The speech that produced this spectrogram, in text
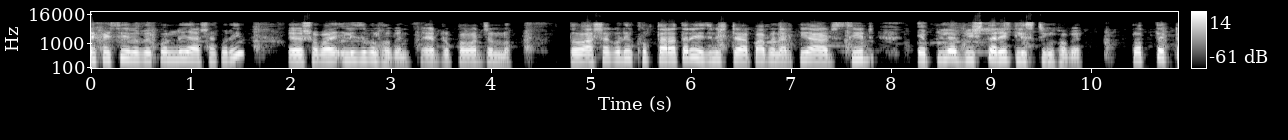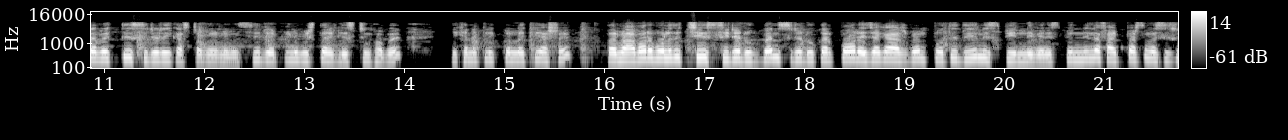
দেখাইছি, এভাবে করলেই আশা করি সবাই এলিজিবল হবেন এয়ারড্রপ পাওয়ার জন্য। তো আশা করি খুব তাড়াতাড়ি এই জিনিসটা পাবেন আর কি। আর সিড এপ্রিলের বিশ তারিখ লিস্টিং হবে। প্রত্যেকটা ব্যক্তি সিডের এই কাজটা করে নেবেন। সিড এপ্রিলের বিশ তারিখ লিস্টিং হবে। এখানে ক্লিক করলে কি আসে? তো আমি আবারও বলে দিচ্ছি সিডে ঢুকবেন সিডে ঢুকার পর এই জায়গায় আসবেন, প্রতিদিন স্পিন নেবেন। স্পিন নিলে ফাইভ পার্সেন্ট সিক্স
